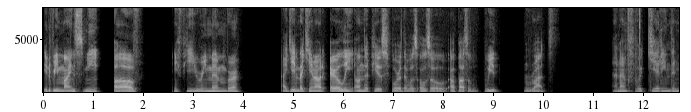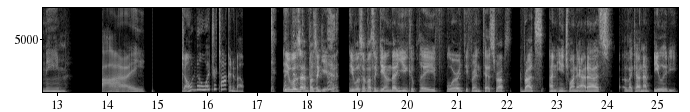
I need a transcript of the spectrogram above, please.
It reminds me of, if you remember, a game that came out early on the PS4 that was also a puzzle with rats. And I'm forgetting the name. I don't know what you're talking about. It was a puzzle game. It was a puzzle game that you could play four different test rats, rats, and each one had a like an ability,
